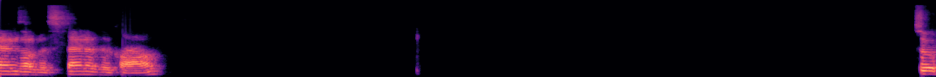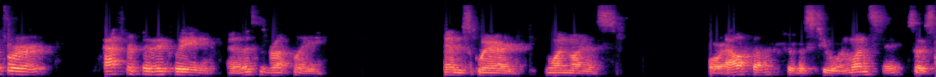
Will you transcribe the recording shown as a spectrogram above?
depends on the spin of the cloud. So for astrophysically, you know, this is roughly m squared 1 minus 4 alpha for this 2 1 1 state. So it's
